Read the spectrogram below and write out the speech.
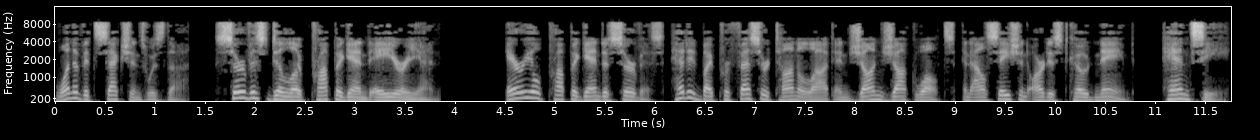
One of its sections was the Service de la propagande aérienne, Aerial Propaganda Service, headed by Professor Tonnelat and Jean-Jacques Waltz, an Alsatian artist code-named Hansi.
